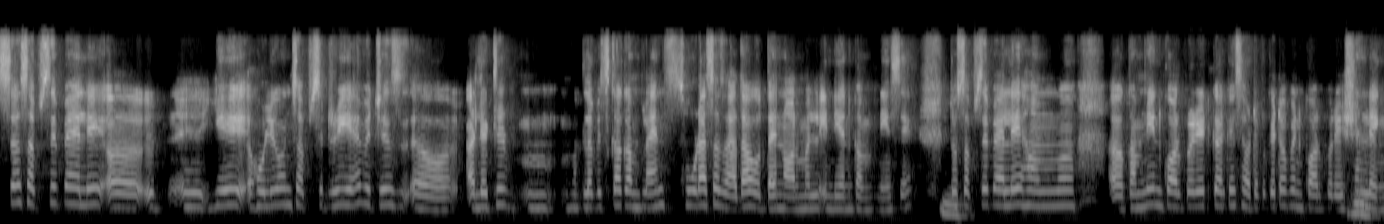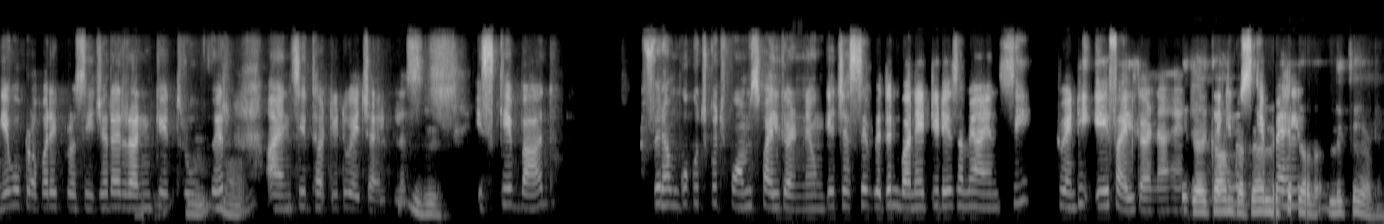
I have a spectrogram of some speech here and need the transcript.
सर सबसे पहले uh, ये होली ओन सब्सिडरी है विच इज़ अ लिटिल मतलब इसका कंप्लायंस थोड़ा सा ज़्यादा होता है नॉर्मल इंडियन कंपनी से। hmm. तो। सबसे पहले हम कंपनी uh, इनकॉर्पोरेट करके सर्टिफिकेट ऑफ़ इनकॉर्पोरेशन लेंगे वो प्रॉपर एक प्रोसीजर है रन के थ्रू हम्म, फिर I N C thirty two H L plus इसके बाद फिर हमको कुछ कुछ फॉर्म्स फ़ाइल करने होंगे जैसे विद इन वन एटी डेज़ हमें I N C twenty A file करना है। लेकिन उसके पहले लिखते जाना।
